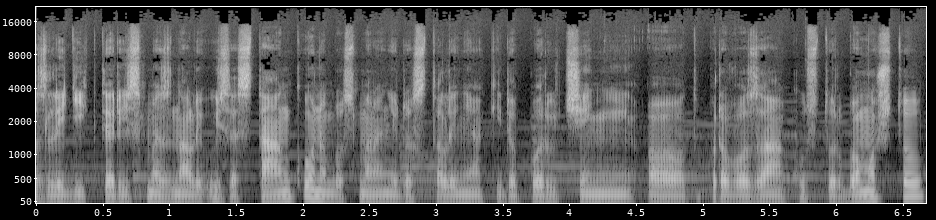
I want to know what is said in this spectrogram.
z lidí, který jsme znali už ze stánku, nebo jsme na ně dostali nějaké doporučení od provozáku z Turbomoštu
